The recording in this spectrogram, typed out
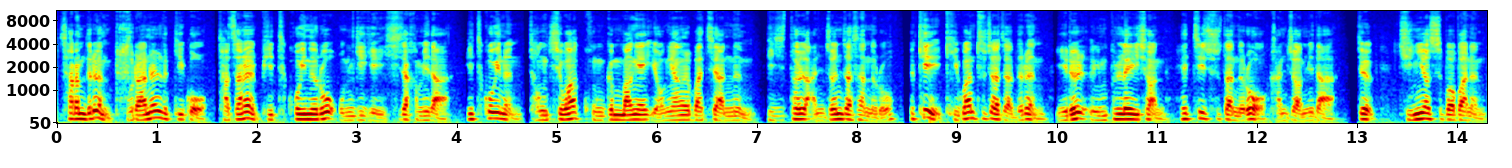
사람들은 불안을 느끼고 자산을 비트코인으로 옮기기 시작합니다. 비트코인은 정치와 공급망에 영향을 받지 않는 디지털 안전 자산으로 특히 기관 투자자들은 이를 인플레이션 해지 수단으로 간주합니다. 즉 지니어스 법안은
